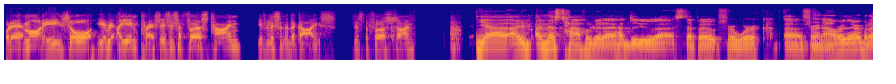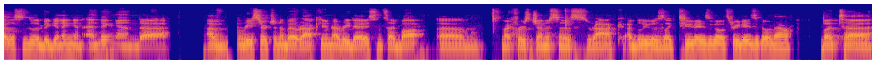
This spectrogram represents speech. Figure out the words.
But uh, Marty, so are you impressed? Is this the first time you've listened to the guys? Is this the first time? Yeah, I I missed half of it. I had to uh, step out for work uh, for an hour there, but I listened to the beginning and ending, and uh, I've been researching about raccoon every day since I bought um, my first Genesis rack. I believe it was like two days ago, three days ago now. But uh,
